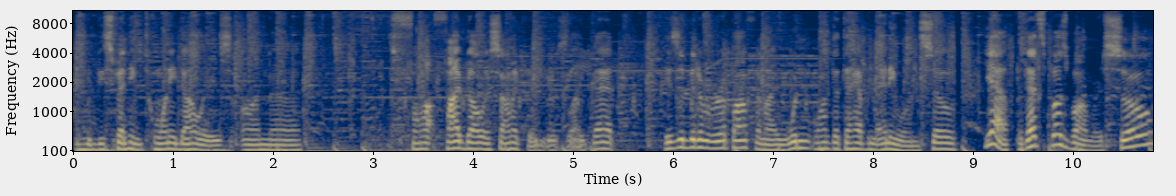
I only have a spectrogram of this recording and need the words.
and would be spending twenty dollars on uh, five dollar Sonic figures. Like that is a bit of a ripoff, and I wouldn't want that to happen to anyone. So yeah, but that's Buzz Bombers. So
